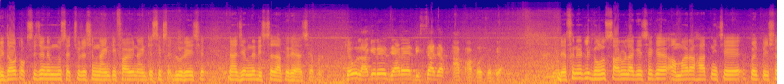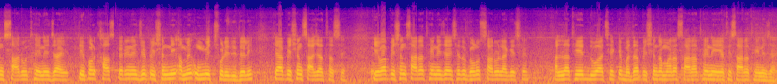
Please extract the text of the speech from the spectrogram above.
વિધાઉટ ઓક્સિજન એમનું saturation ninety five ninety six એટલું રહે છે. અને આજે એમને ડિસ્ચાર્જ આપી રહ્યા છે આપણે. કેવું લાગી રહ્યું જ્યારે ડિસ્ચાર્જ આપ આપો છો ત્યાં? ડેફિનેટલી ઘણું સારું લાગે છે કે અમારા હાથ નીચે કોઈ પેશન્ટ સારું થઈને જાય તે પણ ખાસ કરીને જે પેશન્ટની અમે ઉમ્મીદ છોડી દીધેલી કે આ પેશન્ટ સાજા થશે. એવા પેશન્ટ સારા થઈને જાય છે તો ઘણું જ સારું લાગે છે. અલ્લાહથી એ જ દુઆ છે કે બધા પેશન્ટ અમારા સારા થઈને અહીંયાથી સારા થઈને જાય.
